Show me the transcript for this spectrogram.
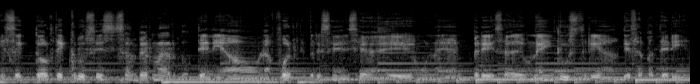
el sector de Cruces San Bernardo tenía una fuerte presencia de una empresa, de una industria de zapatería,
